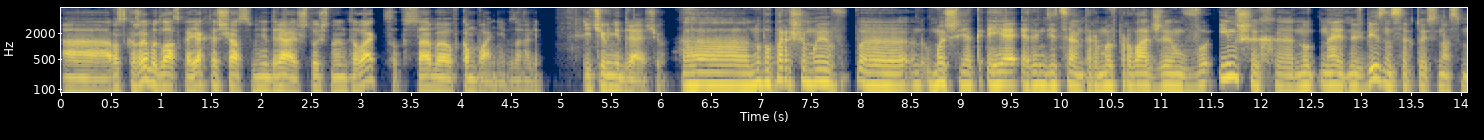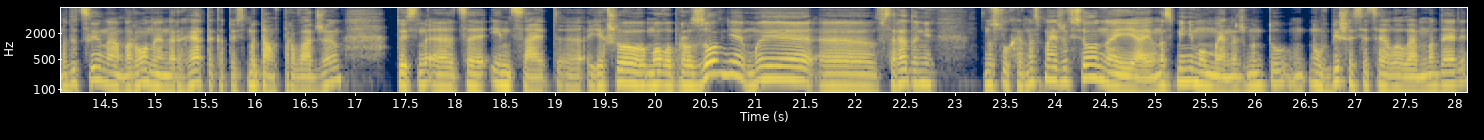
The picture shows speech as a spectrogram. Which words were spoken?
А, розкажи, будь ласка, як ти зараз внідряєш штучний інтелект в себе в компанії взагалі? І чи внідряєш його? Е, ну, по-перше, ми, в- е, ми ж як AI R&D центр ми впроваджуємо в інших, е, ну навіть не в бізнесах, тобто у нас медицина, оборона, енергетика, тобто ми там впроваджуємо. Тобто е, це інсайт. Якщо мова про зовні, ми е, всередині. Ну, слухай, у нас майже все на AI, у нас мінімум менеджменту, ну, в більшості це LLM моделі.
